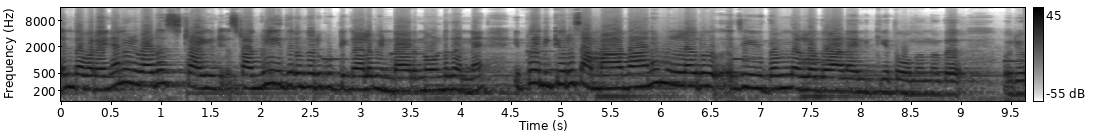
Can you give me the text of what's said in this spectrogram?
എന്താ പറയുക ഞാൻ ഒരുപാട് സ്ട്രൈ സ്ട്രഗിൾ ചെയ്തിരുന്ന ഒരു കുട്ടിക്കാലം ഉണ്ടായിരുന്നുകൊണ്ട് തന്നെ ഇപ്പം എനിക്കൊരു സമാധാനമുള്ള ഒരു ജീവിതം എന്നുള്ളതാണ് എനിക്ക് തോന്നുന്നത്. ഒരു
